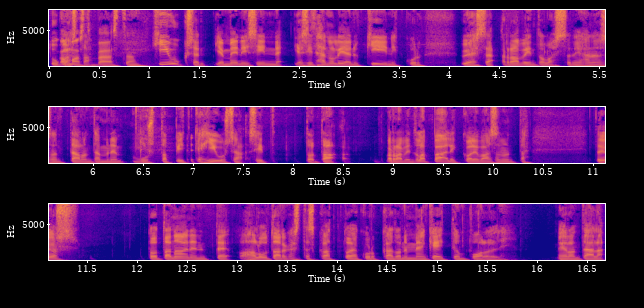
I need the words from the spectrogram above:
tukasta Omasta päästään. hiuksen ja meni sinne. Ja sitten hän oli jäänyt kiinni, kun yhdessä ravintolassa, niin hän sanoi, että täällä on tämmöinen musta pitkä hius. Ja sitten tota, ravintolapäällikkö oli vaan sanonut, että, että jos tota, nainen nyt haluaa tarkasti tässä katsoa ja kurkkaa tuonne meidän keittiön puolelle, niin meillä on täällä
